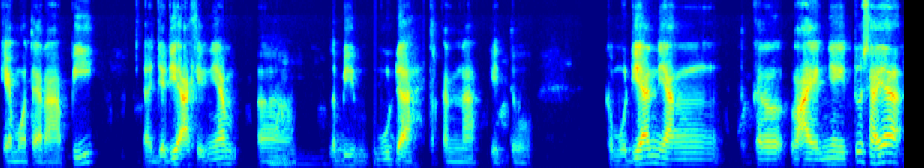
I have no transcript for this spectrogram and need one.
kemoterapi jadi akhirnya lebih mudah terkena gitu. Kemudian yang lainnya itu saya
